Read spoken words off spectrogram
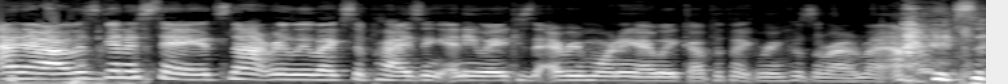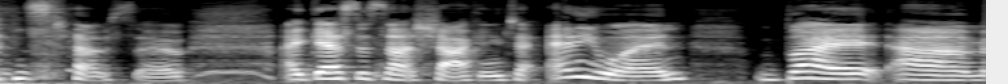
I know. I was gonna say it's not really like surprising anyway because every morning I wake up with like wrinkles around my eyes and stuff. So I guess it's not shocking to anyone. But um,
